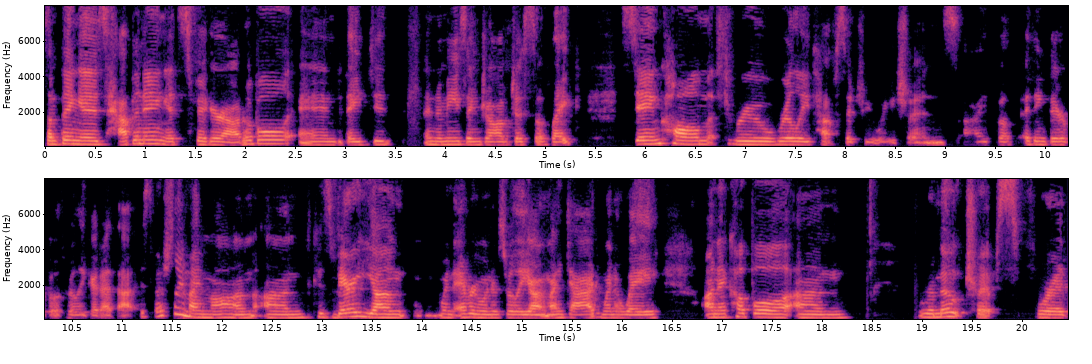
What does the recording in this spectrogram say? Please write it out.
something is happening, it's figure outable. And they did an amazing job just of like staying calm through really tough situations. I both I think they were both really good at that, especially my mom, because um, very young, when everyone was really young, my dad went away on a couple um, remote trips for it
